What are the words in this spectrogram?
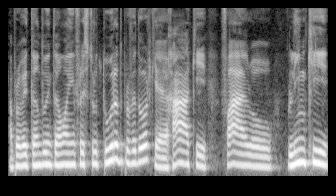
Aproveitando, então, a infraestrutura do provedor, que é hack, firewall, link,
